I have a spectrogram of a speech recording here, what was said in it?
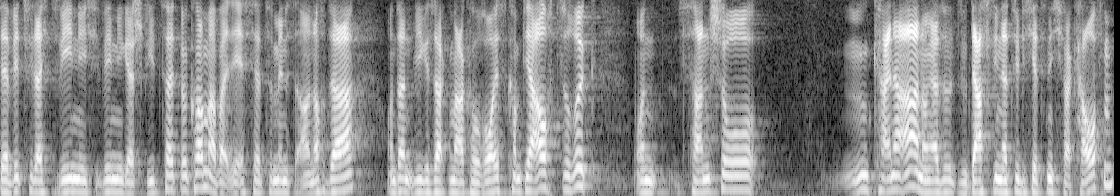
Der wird vielleicht wenig, weniger Spielzeit bekommen, aber er ist ja zumindest auch noch da. Und dann, wie gesagt, Marco Reus kommt ja auch zurück. Und Sancho hm, keine Ahnung. Also du darfst ihn natürlich jetzt nicht verkaufen.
